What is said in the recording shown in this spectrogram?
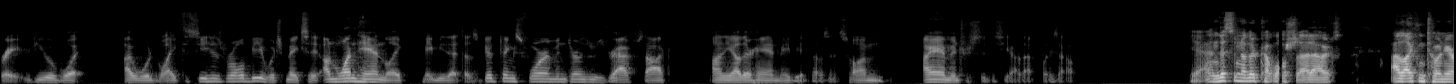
great view of what I would like to see his role be, which makes it on one hand, like maybe that does good things for him in terms of his draft stock. On the other hand, maybe it doesn't. So I'm I am interested to see how that plays out. Yeah, and this another couple shout outs. I like Antonio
